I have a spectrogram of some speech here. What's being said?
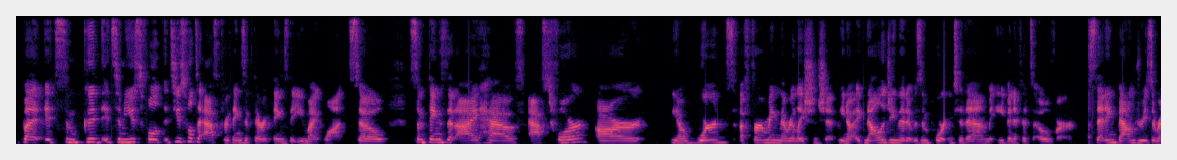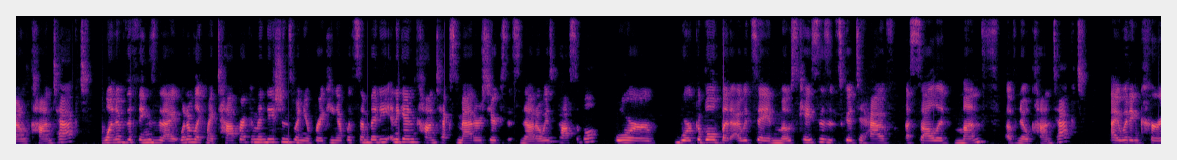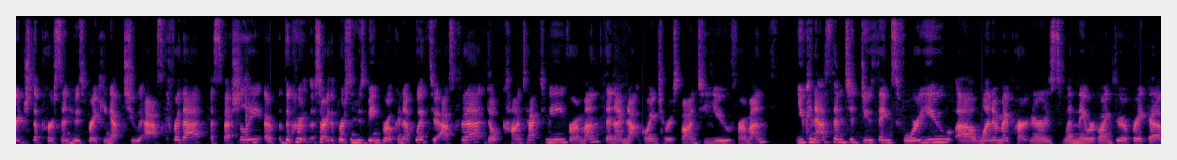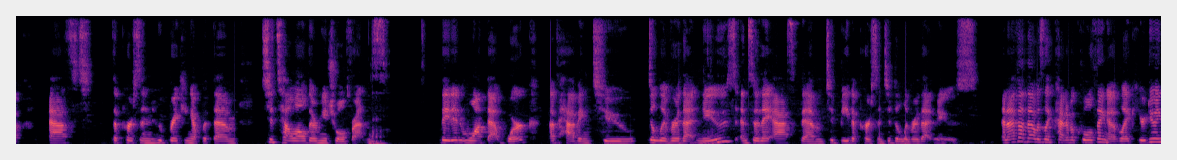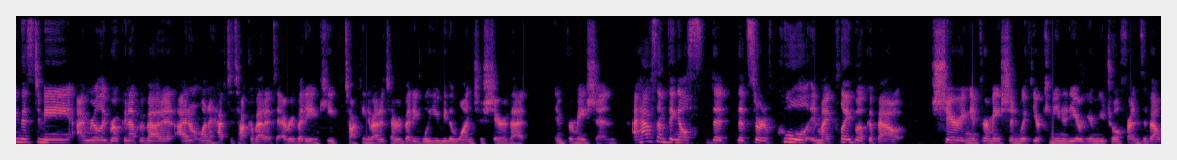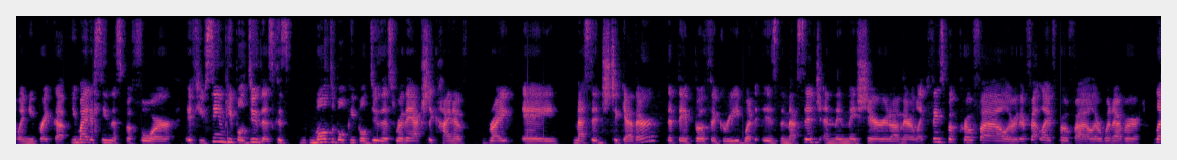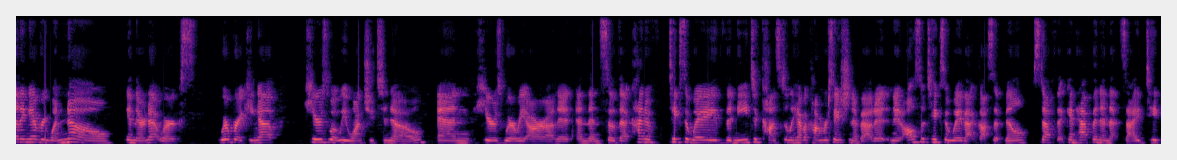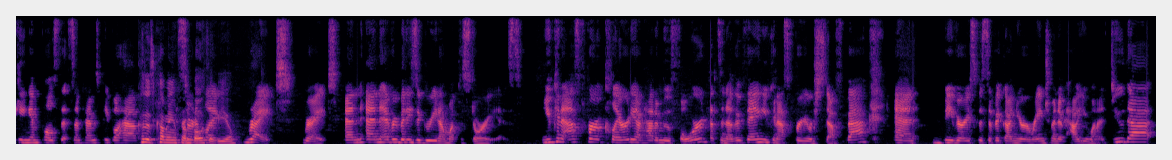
but it's some good it's some useful it's useful to ask for things if there are things that you might want. So, some things that I have asked for are you know words affirming the relationship you know acknowledging that it was important to them even if it's over. Setting boundaries around contact. One of the things that i one of like my top recommendations when you're breaking up with somebody and again context matters here because it's not always possible or workable but i would say in most cases it's good to have a solid month of no contact I would encourage the person who's breaking up to ask for that, especially the sorry, the person who's being broken up with to ask for that. Don't contact me for a month, and I'm not going to respond to you for a month. You can ask them to do things for you. Uh, one of my partners, when they were going through a breakup, asked the person who breaking up with them to tell all their mutual friends. They didn't want that work of having to deliver that news, and so they asked them to be the person to deliver that news. And I thought that was like kind of a cool thing of like, you're doing this to me. I'm really broken up about it. I don't want to have to talk about it to everybody and keep talking about it to everybody. Will you be the one to share that information? I have something else that that's sort of cool in my playbook about sharing information with your community or your mutual friends about when you break up. You might have seen this before if you've seen people do this, because multiple people do this where they actually kind of write a message together that they've both agreed what is the message and then they share it on their like Facebook profile or their FetLife profile or whatever, letting everyone know in their networks, we're breaking up. Here's what we want you to know and here's where we are on it. And then so that kind of takes away the need to constantly have a conversation about it. And it also takes away that gossip mill stuff that can happen and that side taking impulse that sometimes people have. Because it's coming from both of, like, of you. Right right. And and everybody's agreed on what the story is you can ask for clarity on how to move forward. That's another thing. You can ask for your stuff back and be very specific on your arrangement of how you want to do that.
